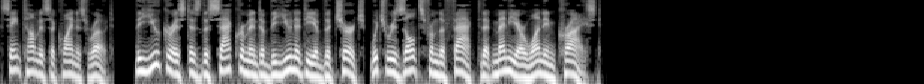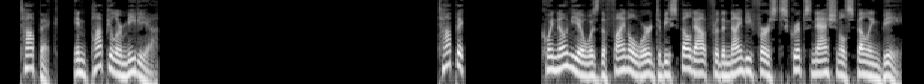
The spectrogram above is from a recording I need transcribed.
St. Thomas Aquinas wrote, the Eucharist is the sacrament of the unity of the Church, which results from the fact that many are one in Christ. In popular media Koinonia was the final word to be spelled out for the 91st Scripps National Spelling Bee.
